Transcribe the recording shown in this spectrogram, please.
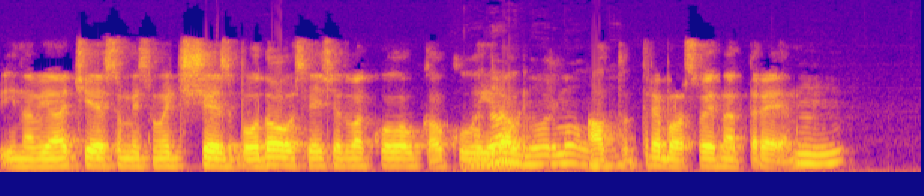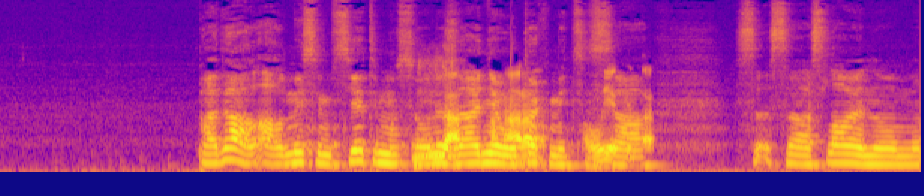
i navijači jesu, mi smo već šest bodova u sljedeća dva kola da, ukalkulirali, normalno. ali to treba osvojiti na teren. Mhm. Pa da, ali mislim, sjetimo se one Da, zadnje pa utakmice sa, sa, sa Slavenom e,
